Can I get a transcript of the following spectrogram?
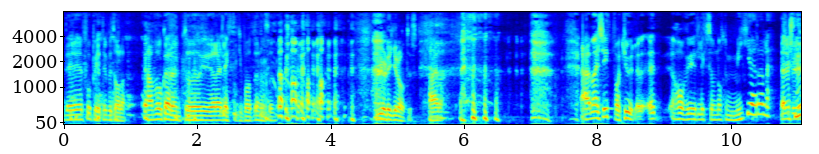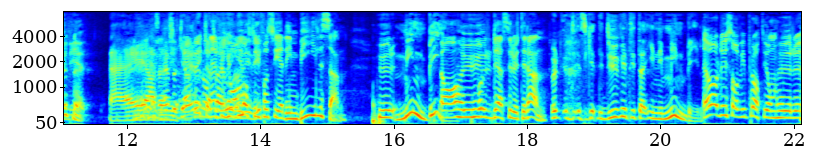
Det får Peter betala. Han får åka runt och göra elektrikerpodden och så. Du gör det gratis. Nej. Nej men shit vad kul. Eh, Har vi liksom något mer eller? Är det slut nu? Nej, alltså vi Alltså, kan fortsätta Nej, för jag måste ju få se din bil sen. Hur, Min bil? ja, hur, hur det ser ut i den. Du vill titta in i min bil? Ja, du sa, vi pratade ju om hur, hur,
